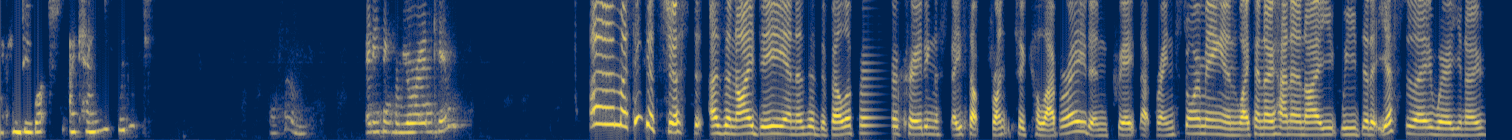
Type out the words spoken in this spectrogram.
I can do what I can with it. Awesome. Anything from your end, Kim? Um, I think it's just as an ID and as a developer, creating the space up front to collaborate and create that brainstorming. And like I know Hannah and I, we did it yesterday where, you know,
